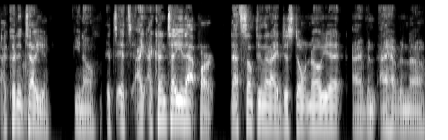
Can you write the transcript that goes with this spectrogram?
I couldn't Right. tell you. You know, it's it's I, I couldn't tell you that part. That's something that I just don't know yet. I haven't I haven't uh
